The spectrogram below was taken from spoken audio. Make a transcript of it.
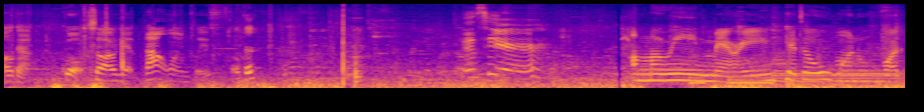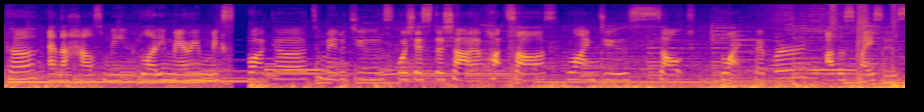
okay cool so i'll get that one please Okay. It's here. A Marine Mary, Ketel One vodka, and the house-made Bloody Mary mixed vodka, tomato juice, Worcestershire hot sauce, lime juice, salt, black pepper, other spices,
